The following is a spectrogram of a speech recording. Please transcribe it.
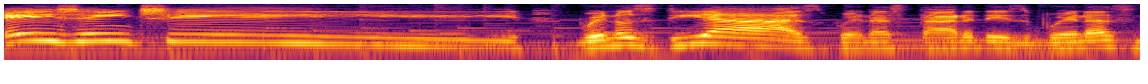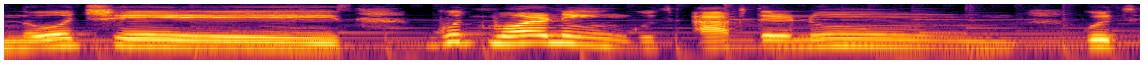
Ei, gente! Buenos dias, buenas tardes, buenas noches. Good morning, good afternoon, good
